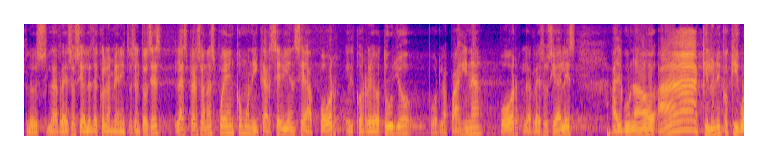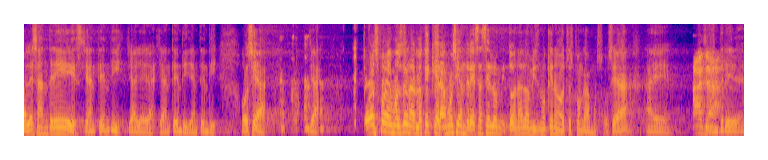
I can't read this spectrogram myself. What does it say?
Los, las redes sociales de Colombianitos. Entonces, las personas pueden comunicarse bien sea por el correo tuyo, por la página por las redes sociales. Alguna. Ah, que el único que igual es Andrés. Ya entendí. Ya, ya, ya, ya entendí, ya entendí. O sea, ya. Todos podemos donar lo que queramos y Andrés hace lo, dona lo mismo que nosotros pongamos. O sea, eh, ah, ya. Andrés,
